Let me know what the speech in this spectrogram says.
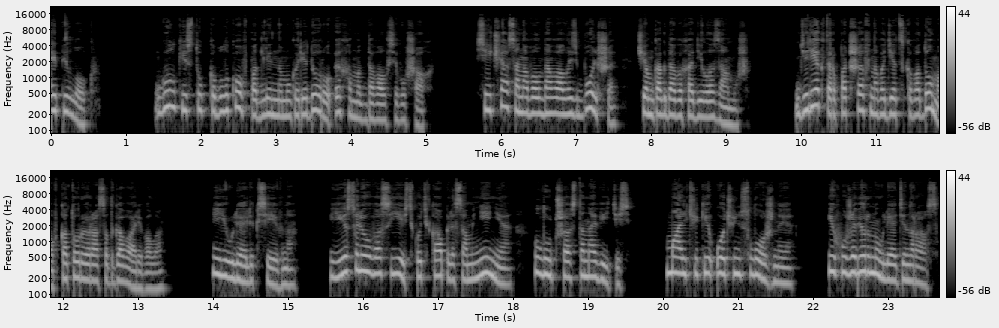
Эпилог. Гулкий стук каблуков по длинному коридору эхом отдавался в ушах. Сейчас она волновалась больше, чем когда выходила замуж. Директор подшефного детского дома в который раз отговаривала. «Юлия Алексеевна, если у вас есть хоть капля сомнения, лучше остановитесь. Мальчики очень сложные. Их уже вернули один раз.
